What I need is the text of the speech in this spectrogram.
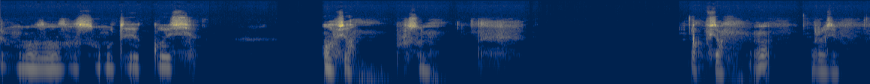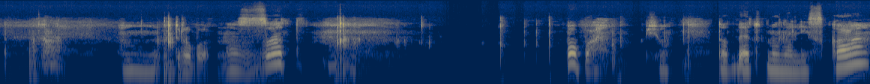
Потрібно за- засунути якось. О, все, просунув. Так, все. Ну, друзі. Треба назад. Опа. Все. Так, де тут мене ліска?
